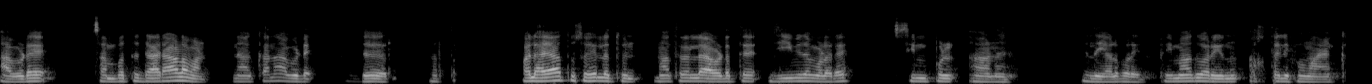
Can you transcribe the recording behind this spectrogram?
അവിടെ സമ്പത്ത് ധാരാളമാണ്. ഹുനാക്കാന അവിടെ. അർത്ഥം. വൽ ഹയാത്തു സുഹലത്തുൻ. മാത്രമല്ല അവിടുത്തെ ജീവിതം വളരെ സിമ്പിൾ ആണ് എന്ന് ഇയാൾ പറയുന്നു. ഫിമാദ് പറയുന്നു അഖ്തലിഫുമായക്ക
